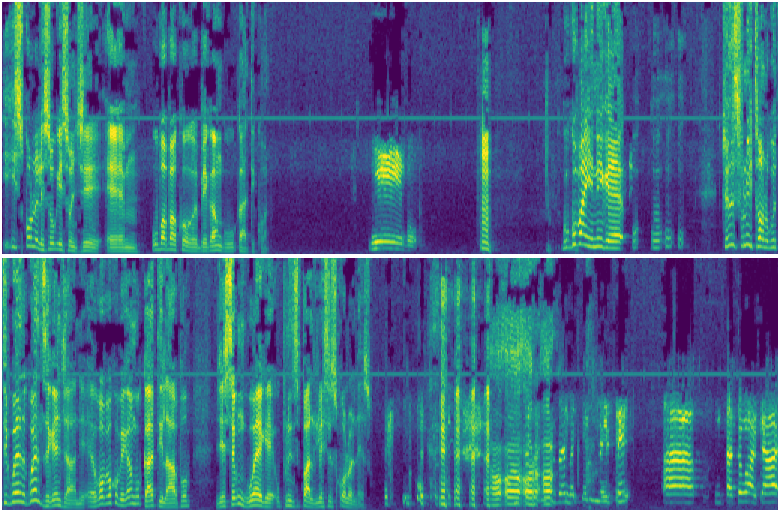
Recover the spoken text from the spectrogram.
isikolo lesokiso nje em ubabakho bekangugadi khona. Yebo. Hmm. Ku- kuba nje sifuna uyithola ukuthi kwenzeke njani? Eh ubabakho bekangugadi lapho nje sekunguweke uprincipal kulesi sikolo leso. Ah ntate wa ka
